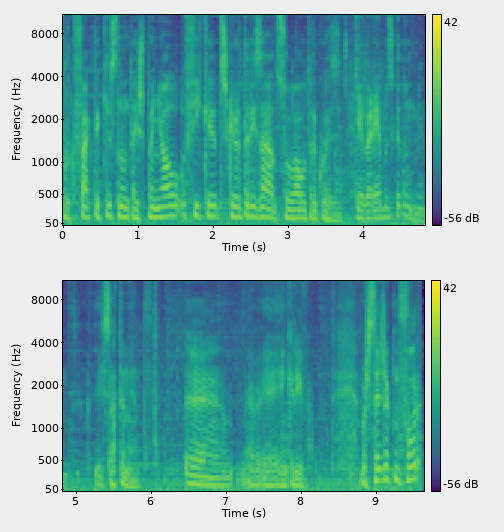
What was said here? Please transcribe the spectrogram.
porque de facto aquilo se não tem espanhol fica descaracterizado, só há outra coisa. Que agora é a música do momento. Exatamente. É, é, é incrível. Mas seja como for,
